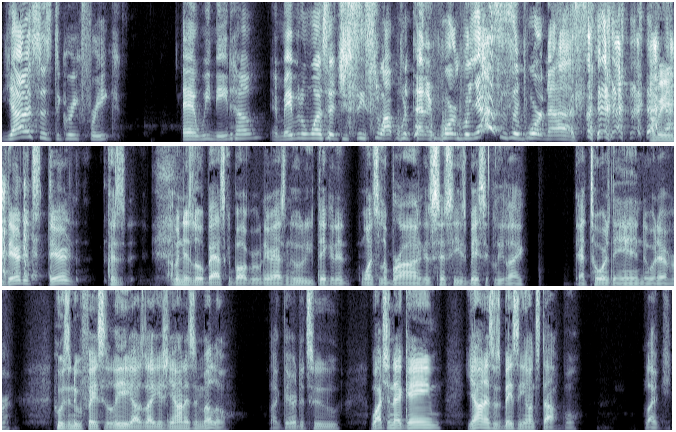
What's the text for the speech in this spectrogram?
Giannis is the Greek freak, and we need him. And maybe the ones that you see swap weren't that important, but Giannis is important to us. I mean, they're the, they're because I'm in this little basketball group. and They're asking who do you think of the once LeBron because since he's basically like at towards the end or whatever, who's the new face of the league? I was like, it's Giannis and Melo. Like they're the two. Watching that game, Giannis was basically unstoppable. Like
